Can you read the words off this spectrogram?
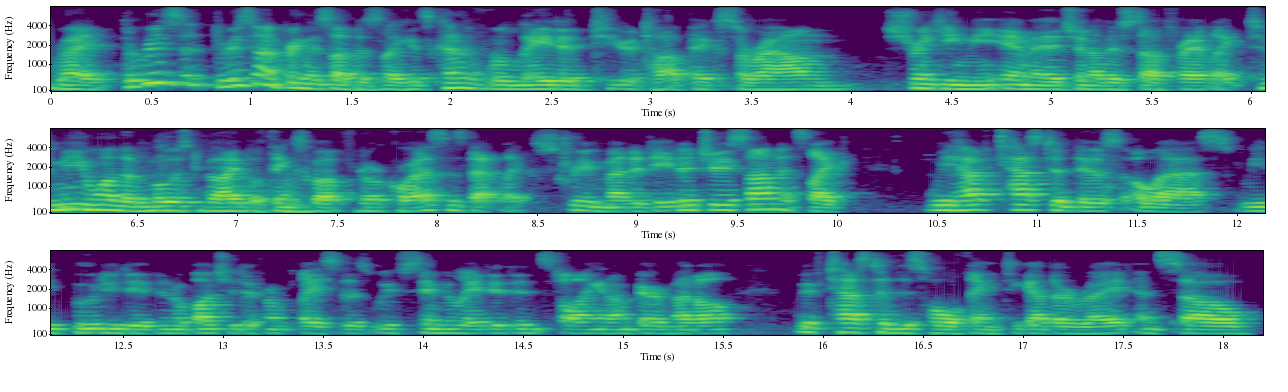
Right. The reason the reason I bring this up is like it's kind of related to your topics around shrinking the image and other stuff, right? Like to me, one of the most valuable things about Fedora CoreOS is that like stream metadata JSON. It's like we have tested this OS, we've booted it in a bunch of different places, we've simulated installing it on bare metal, we've tested this whole thing together, right? And so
